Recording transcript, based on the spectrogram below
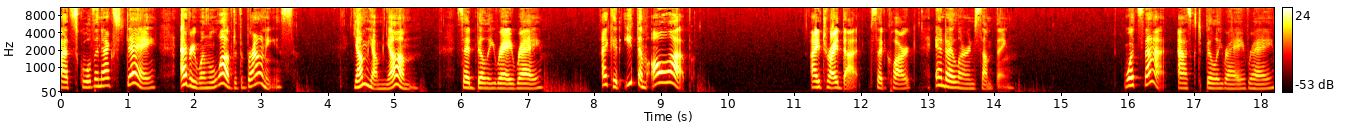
At school the next day, everyone loved the brownies. Yum, yum, yum, said Billy Ray Ray. I could eat them all up. I tried that, said Clark, and I learned something. What's that? asked Billy Ray Ray.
